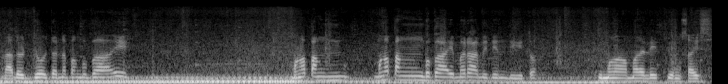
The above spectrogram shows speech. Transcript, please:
Another Jordan na pang babae. Mga pang mga pang babae marami din dito. Yung mga maliliit yung size.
